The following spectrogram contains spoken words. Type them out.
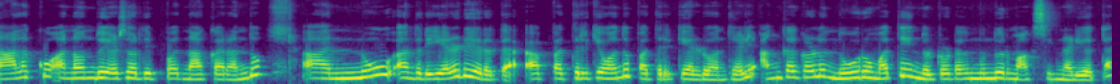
ನಾಲ್ಕು, ಹನ್ನೊಂದು, ಎರಡು ಸಾವಿರದ ಇಪ್ಪತ್ನಾಲ್ಕರಂದು ನೂ, ಅಂದರೆ ಎರಡು ಇರುತ್ತೆ. ಪತ್ರಿಕೆ ಒಂದು, ಪತ್ರಿಕೆ ಎರಡು ಅಂತ ಹೇಳಿ ಅಂಕಗಳು ನೂರು ಮತ್ತು ಇನ್ನು ಟೋಟಲ್ ಮುನ್ನೂರು ಮಾರ್ಕ್ಸಿಗೆ ನಡೆಯುತ್ತೆ.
